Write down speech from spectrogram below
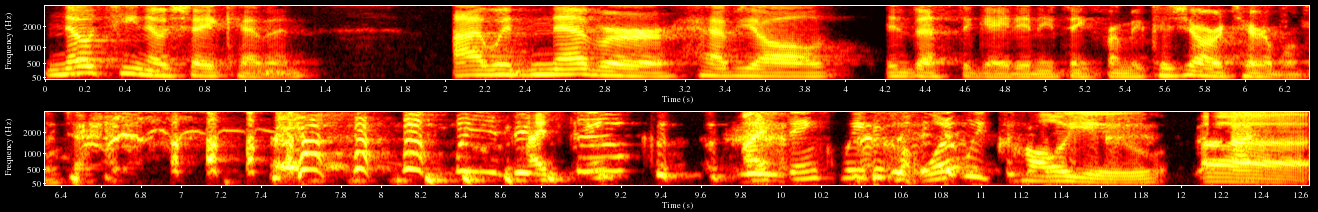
no tino no shade, Kevin. I would never have y'all investigate anything from me because y'all are terrible detectives. I think I think we ca- what do we call you? Uh,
